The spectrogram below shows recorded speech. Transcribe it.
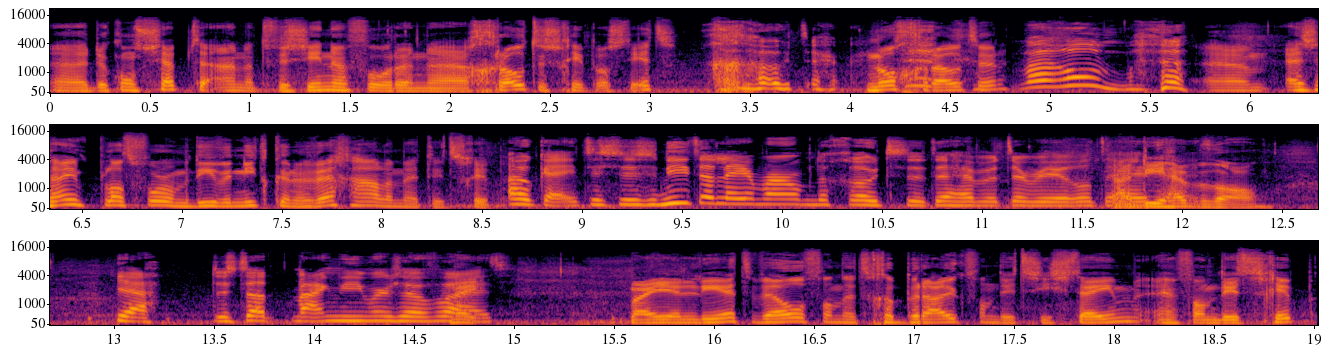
uh, de concepten aan het verzinnen voor een groter schip als dit. Groter? Nog groter. Waarom? um, er zijn platformen die we niet kunnen weghalen met dit schip. Oké, okay, het is dus niet alleen maar om de grootste te hebben ter wereld. Ja, die hebben we al. Ja, dus dat maakt niet meer zoveel nee. uit. Maar je leert wel van het gebruik van dit systeem en van dit schip.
